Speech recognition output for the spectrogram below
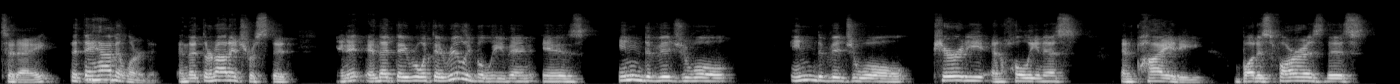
today that they mm-hmm. haven't learned it and that they're not interested in it and that they what they really believe in is individual individual purity and holiness and piety but as far as this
